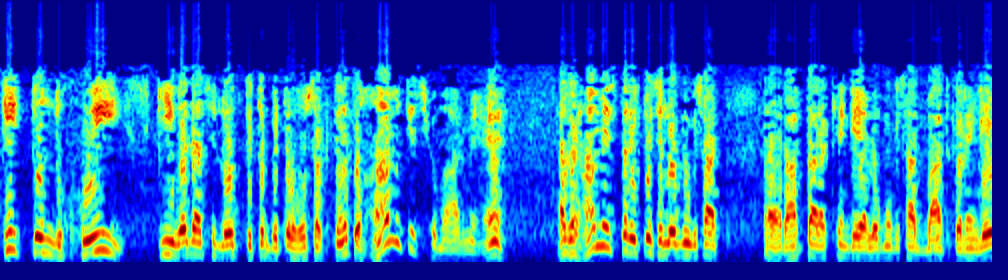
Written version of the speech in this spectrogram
کی تند ہوئی کی وجہ سے لوگ تتر بتر ہو سکتے ہیں تو ہم کس شمار میں ہیں؟ اگر ہم اس طریقے سے لوگوں کے ساتھ رابطہ رکھیں گے یا لوگوں کے ساتھ بات کریں گے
